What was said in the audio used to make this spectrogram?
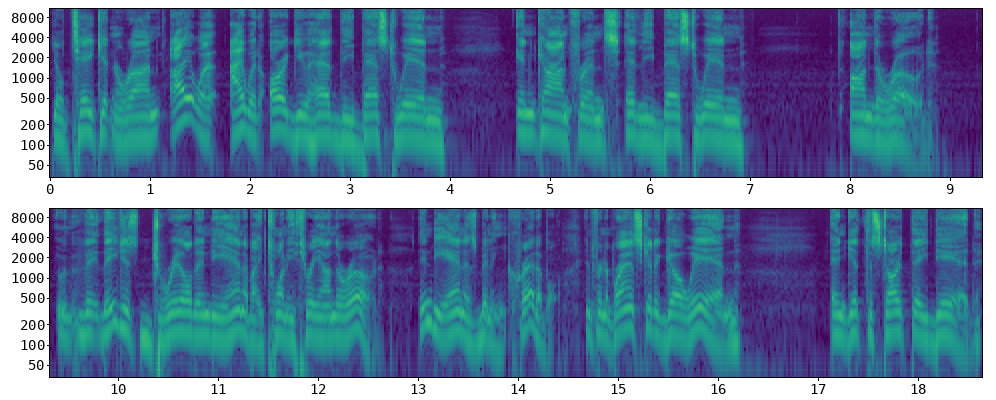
You'll take it and run. Iowa, I would argue, had the best win in conference and the best win on the road. They they just drilled Indiana by 23 on the road. Indiana's been incredible, and for Nebraska to go in and get the start they did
